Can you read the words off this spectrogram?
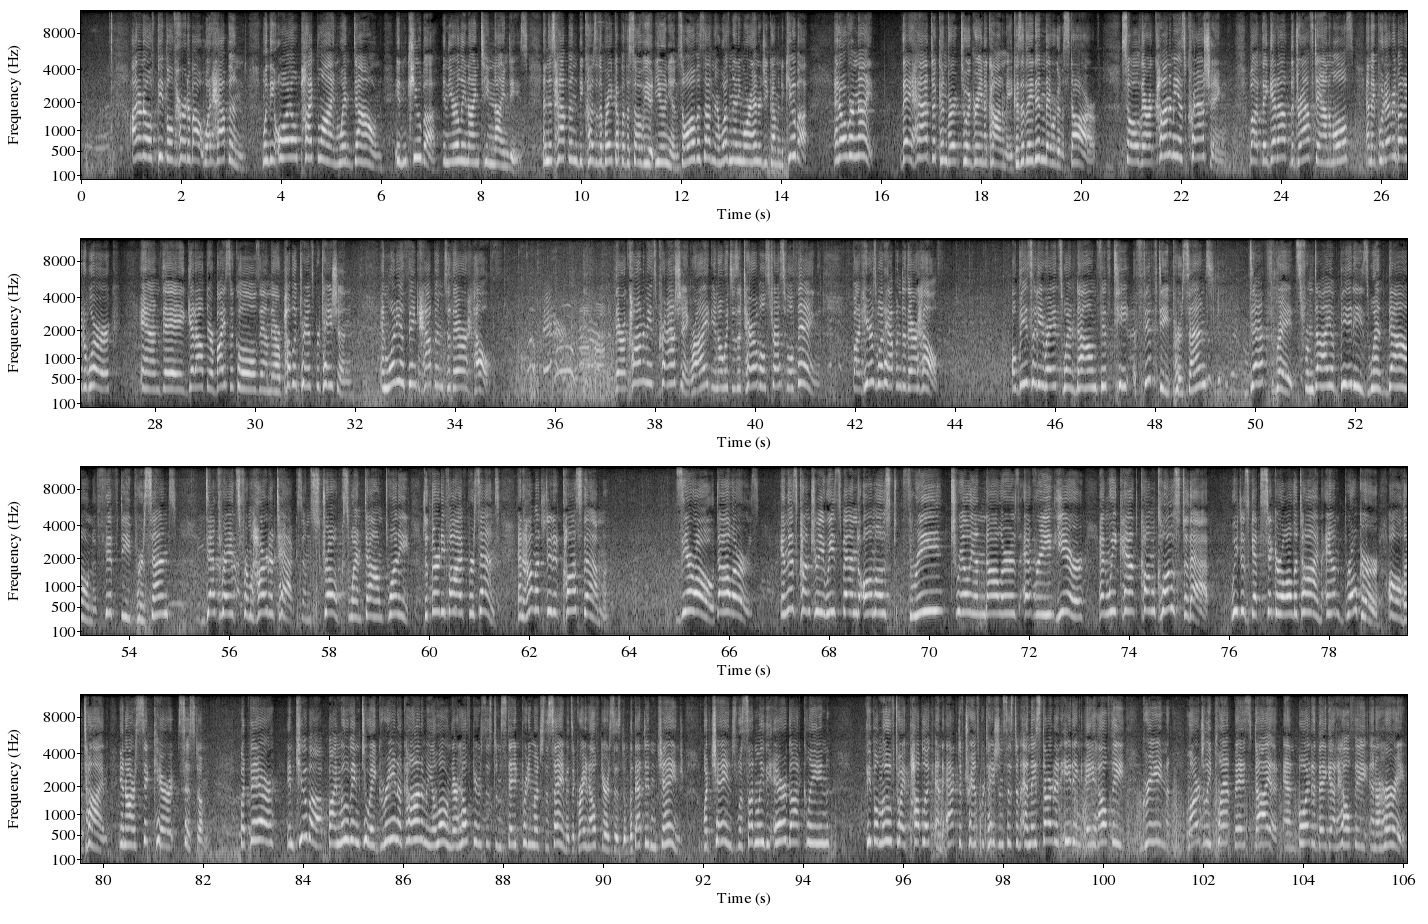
I don't know if people have heard about what happened when the oil pipeline went down in Cuba in the early 1990s. And this happened because of the breakup of the Soviet Union. So all of a sudden there wasn't any more energy coming to Cuba. And overnight, they had to convert to a green economy because if they didn't, they were going to starve. So their economy is crashing, but they get out the draft animals and they put everybody to work and they get out their bicycles and their public transportation and what do you think happened to their health? Their economy is crashing, right? You know, which is a terrible, stressful thing. But here's what happened to their health. Obesity rates went down 50, 50%. Death rates from diabetes went down 50%. Death rates from heart attacks and strokes went down 20 to 35%. And how much did it cost them? Zero dollars. In this country, we spend almost $3 trillion every year, and we can't come close to that. We just get sicker all the time and broker all the time in our sick care system. But there, in Cuba, by moving to a green economy alone, their healthcare system stayed pretty much the same. It's a great healthcare system, but that didn't change. What changed was suddenly the air got clean, people moved to a public and active transportation system, and they started eating a healthy, green, largely plant-based diet, and boy did they get healthy in a hurry.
